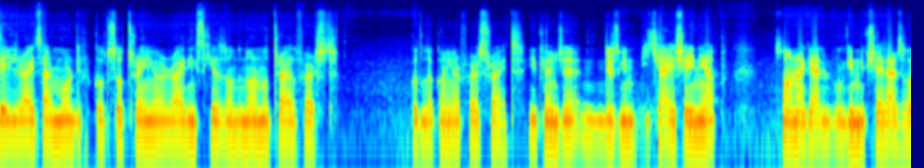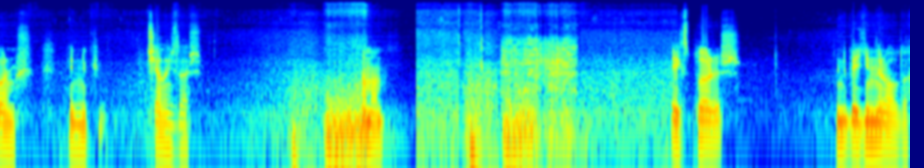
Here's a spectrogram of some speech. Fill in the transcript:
Daily rides are more difficult so train your riding skills on the normal trial first. Good luck on your first ride. İlk önce düzgün hikaye şeyini yap. Sonra gel bu günlük şeyler zormuş. Günlük challenge'lar. Tamam. Explorer. Şimdi beginner oldu.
